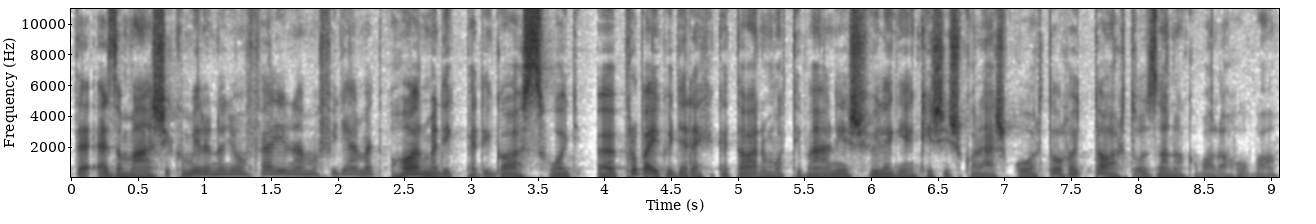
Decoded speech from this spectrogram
Tehát ez a másik, amire nagyon felhívnám a figyelmet. A harmadik pedig az, hogy próbáljuk a gyerekeket arra motiválni, és főleg ilyen kisiskolás kortól, hogy tartozzanak valahova.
